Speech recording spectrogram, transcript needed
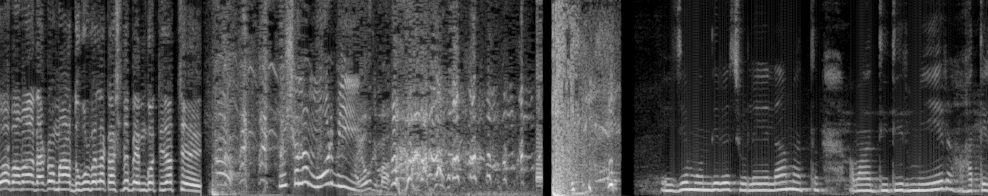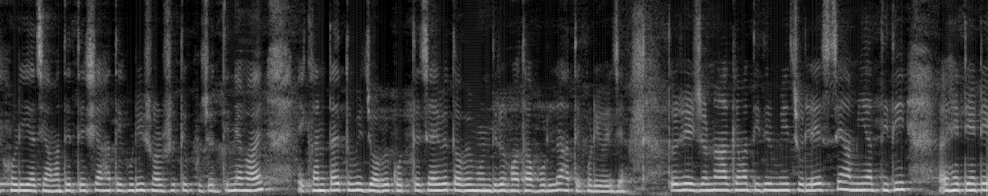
ও বাবা দেখো মা দুপুরবেলা কার সাথে প্রেম করতে যাচ্ছে? তুই শালা মরবি এই যে মন্দিরে চলে এলাম আমার দিদির মেয়ের হাতে খড়ি আছে। আমাদের দেশে হাতে খড়ি সরস্বতী পুজোর দিনে হয়। এখানটায় তুমি জবে করতে চাইবে, তবে মন্দিরে কথা বললে হাতে খড়ি হয়ে যায়। তো সেই জন্য আগে আমার দিদির মেয়ে চলে এসছে। আমি আর দিদি হেঁটে হেঁটে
